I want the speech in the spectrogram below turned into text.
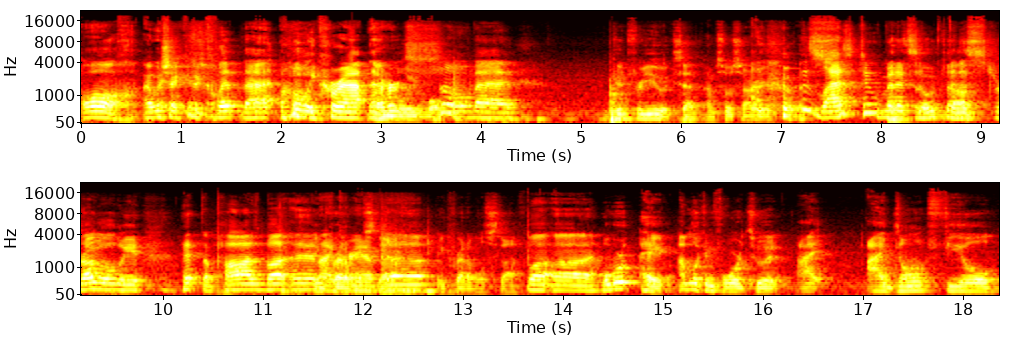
Oh, I wish I could have clipped that. Holy crap, that hurt so bad. Good for you, except I'm so sorry. this last two minutes so has been a struggle. We hit the pause button. I Incredible cramped stuff. up. Incredible stuff. But uh, Well, we're hey, I'm looking forward to it. I I don't feel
